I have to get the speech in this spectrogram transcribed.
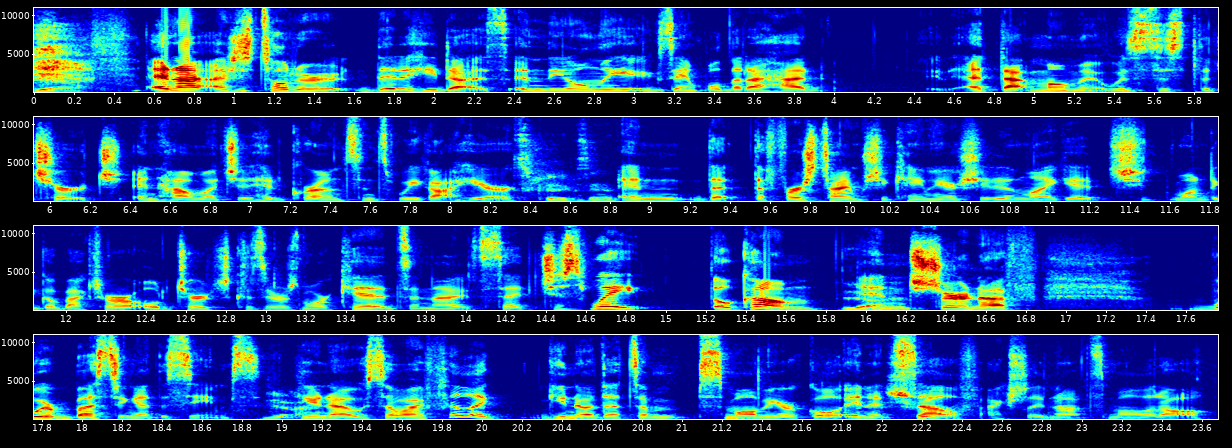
Yeah. And I, I just told her that he does. And the only example that I had at that moment was just the church and how much it had grown since we got here. That's a good example. And the, the first time she came here, she didn't like it. She wanted to go back to our old church because there was more kids. And I said, just wait, they'll come. Yeah. And sure enough, we're busting at the seams. Yeah. You know, so I feel like you know that's a small miracle in itself. Actually, not small at all.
